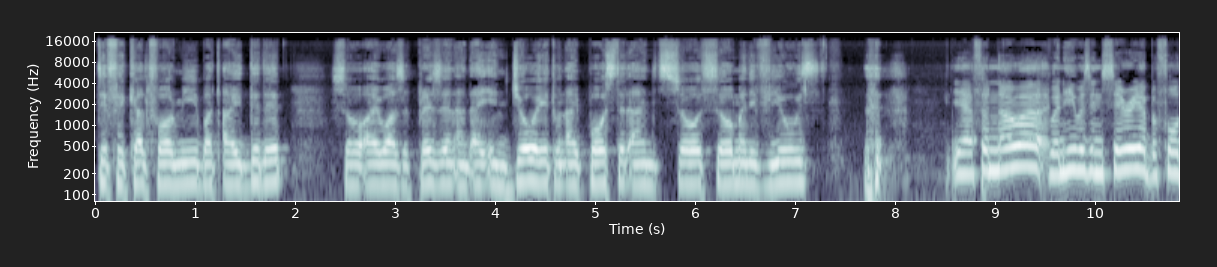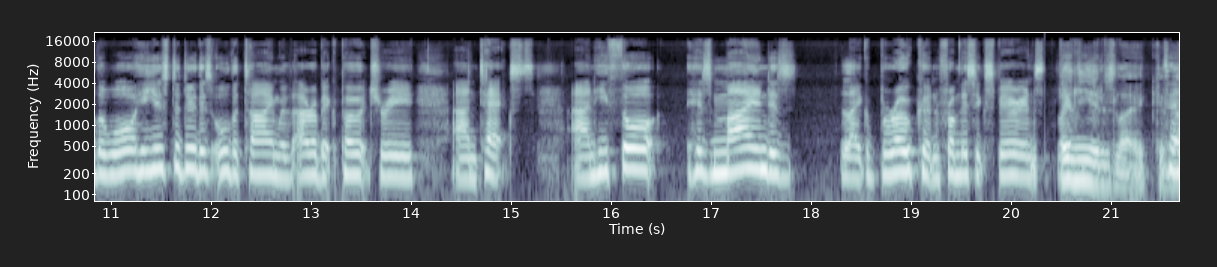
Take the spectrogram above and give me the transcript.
difficult for me but i did it so i was present and i enjoy it when i posted and saw so many views Yeah, for Noah, when he was in Syria before the war, he used to do this all the time with Arabic poetry and texts. And he thought his mind is like broken from this experience. Like, 10 years, like 10 the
